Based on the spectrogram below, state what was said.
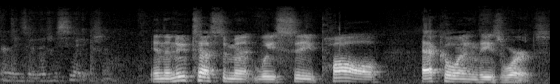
这里写的是卸给神。 In the New Testament, we see Paul echoing these words.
